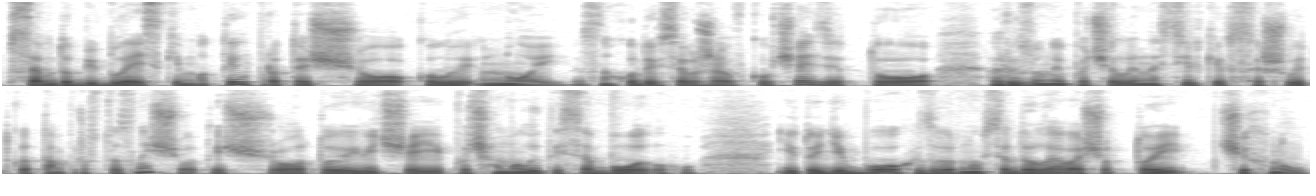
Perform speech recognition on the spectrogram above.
псевдобіблейський мотив про те, що коли Ной знаходився вже в ковчезі, то гризуни почали настільки все швидко там просто знищувати, що той відчай почав молитися Богу. І тоді Бог звернувся до Лева, щоб той чихнув.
